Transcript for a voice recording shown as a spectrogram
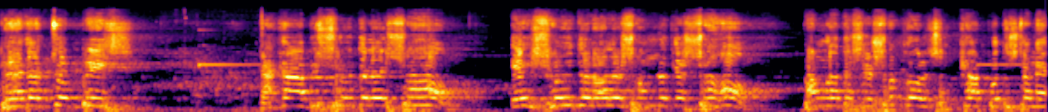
দু হাজার চব্বিশ ঢাকা বিশ্ববিদ্যালয় সহ এই শহীদ হলের সম্মুখের সহ বাংলাদেশের সকল শিক্ষা প্রতিষ্ঠানে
